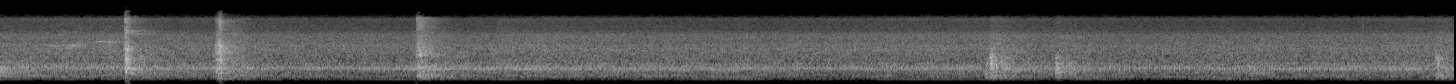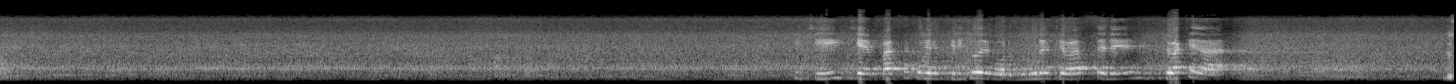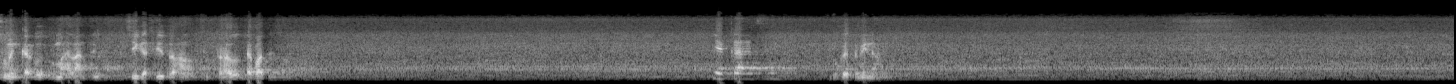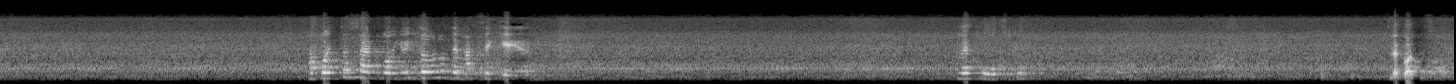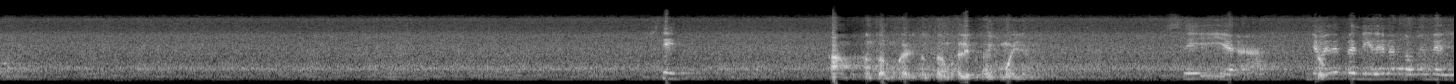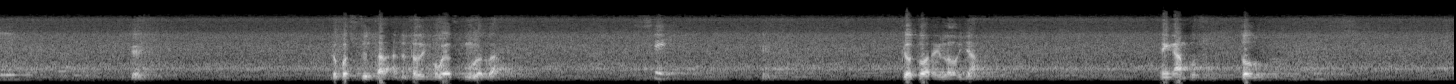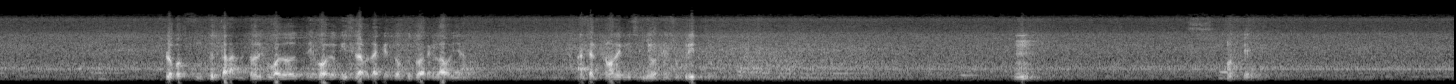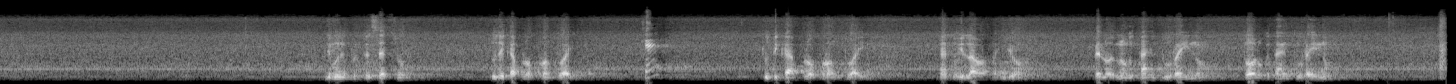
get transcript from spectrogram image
¿Y qué, qué pasa con el espíritu de gordura? ¿Qué va a hacer él? ¿Qué va a quedar? De eso me encargo más adelante. Sigue así trabajando. trabajando. ¿Ya acabaste? Ya casi. Lo que termina. Apuesto salgo yo y todos los demás se quedan. No es justo. ¿Ya acabaste? Sí, Ambos, tanto la mujer, tanto el hijo también como ella. sí, ya. Ya me desprendí del abdomen del niño. Ok. Lo puedes sustentar ante todo el Jehová como verdad. Sí, Quedó todo arreglado ya. En ambos, todo. Lo sustentar ante todo el Jehová de Jehová que dice la verdad que todo quedó arreglado ya. Ante el trono de mi Señor Jesucristo. ¿Mm? Ok. Dime un proceso. Tú te caplo pronto ahí. ¿qué? Tú te caplo pronto ahí. Esto y la orden yo. Pero lo demás que está en tu reino, todo lo que en tu reino,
